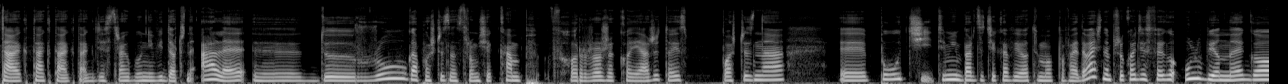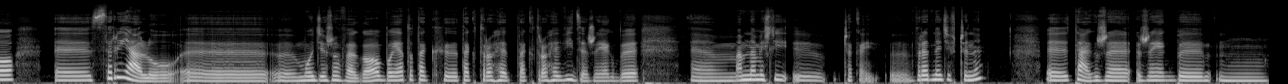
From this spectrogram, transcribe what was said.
Tak, tak, tak, tak, gdzie strach był niewidoczny. Ale y, druga płaszczyzna, z którą mi się kamp w horrorze kojarzy, to jest płaszczyzna płci. Ty mi bardzo ciekawie o tym opowiadałaś na przykładzie swojego ulubionego y, serialu y, y, młodzieżowego, bo ja to tak, tak, trochę, tak trochę widzę, że jakby y, mam na myśli, y, czekaj, y, wredne dziewczyny? Y, tak, że, że jakby mm,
